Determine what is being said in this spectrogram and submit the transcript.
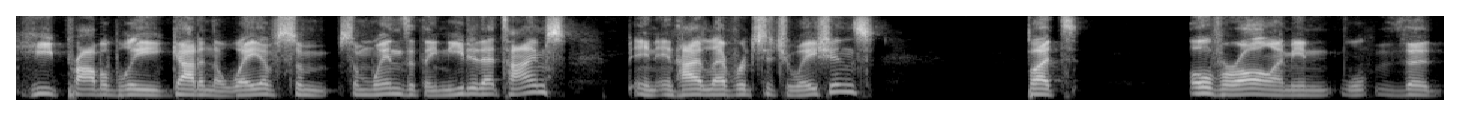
he probably got in the way of some some wins that they needed at times in in high leverage situations. But overall, I mean, the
